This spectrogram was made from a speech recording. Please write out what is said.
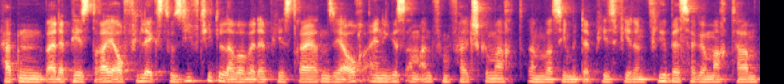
Hatten bei der PS3 auch viele Exklusivtitel, aber bei der PS3 hatten sie ja auch einiges am Anfang falsch gemacht, ähm, was sie mit der PS4 dann viel besser gemacht haben.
